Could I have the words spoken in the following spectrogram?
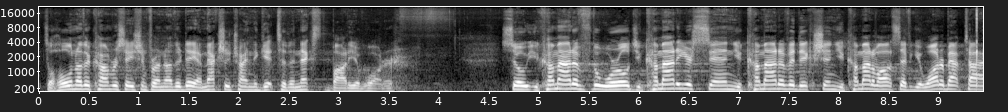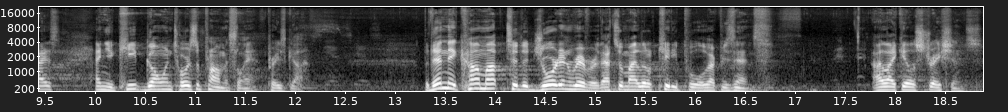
It's a whole other conversation for another day. I'm actually trying to get to the next body of water. So you come out of the world, you come out of your sin, you come out of addiction, you come out of all that stuff, you get water baptized, and you keep going towards the promised land. Praise God. But then they come up to the Jordan River. That's what my little kiddie pool represents. I like illustrations.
